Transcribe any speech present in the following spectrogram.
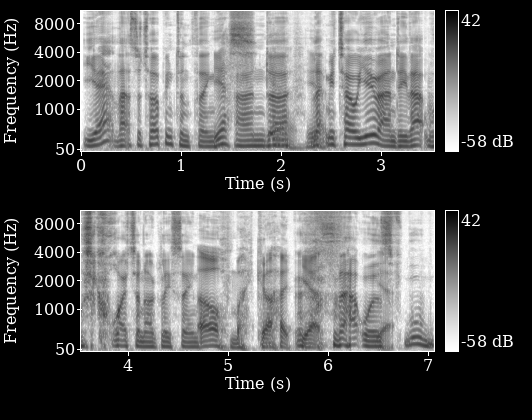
Yeah, that's a Turpington thing. Yes, And uh, yeah, yeah. let me tell you, Andy, that was quite an ugly scene. Oh my God. Yes. that was. ooh.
